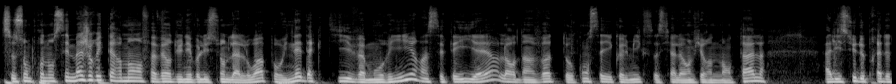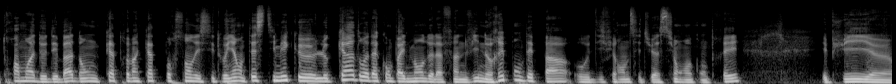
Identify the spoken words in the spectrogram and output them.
se sont prononcés majoritairement en faveur d'une évolution de la loi pour une aide active à mourir. C'était hier, lors d'un vote au Conseil économique, social et environnemental. À l'issue de près de trois mois de débat, donc 84% des citoyens ont estimé que le cadre d'accompagnement de la fin de vie ne répondait pas aux différentes situations rencontrées. Et puis, euh,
